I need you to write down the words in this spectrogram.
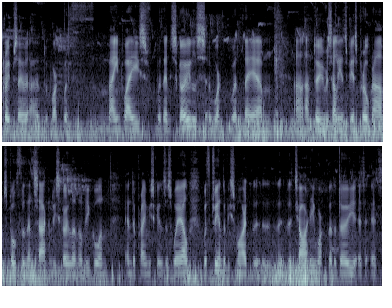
groups. I, I work with Mindwise within schools. Work with um, and, do resilience-based programs both within secondary school and I'll be going into primary schools as well. With Train to Be Smart, the, the, the charity work that I do, it, it's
